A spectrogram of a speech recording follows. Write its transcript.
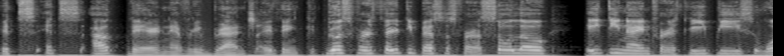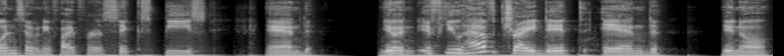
it's it's out there in every branch. I think it goes for thirty pesos for a solo, eighty nine for a three piece, one seventy five for a six piece, and yun, if you have tried it and you know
